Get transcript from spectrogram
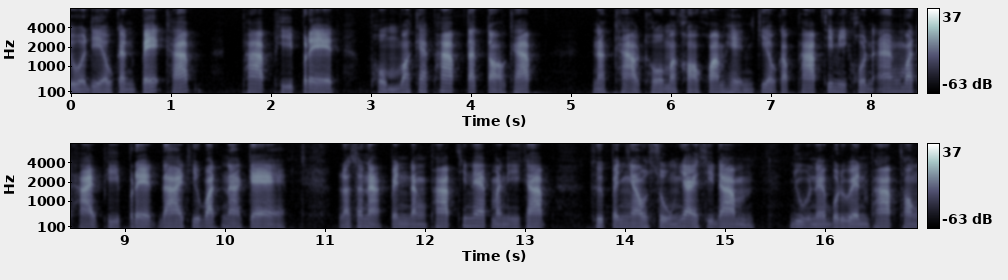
ตัวเดียวกันเป๊ะครับ ภาพผีเปรต ผมว่าแค่ภาพตัดต่อครับ นักข่าวโทรมาขอความเห็นเกี่ยวกับภาพที่มีคนอ้างว่าถ่ายผีเปรตได้ที่วัดนาแก ลักษณะเป็นดังภาพที่แนบมานี้ครับ คือเป็นเงาสูงใหญ่สีดำอยู่ในบริเวณภาพท้อง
